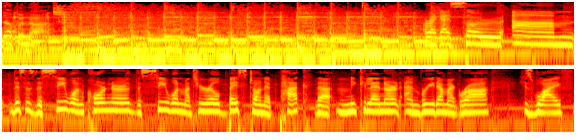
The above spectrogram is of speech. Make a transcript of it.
it up a notch. All right, guys. So um, this is the C1 corner, the C1 material based on a pack that Mickey Leonard and Brita McGrath, his wife,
